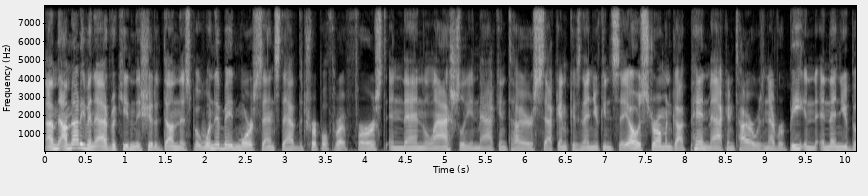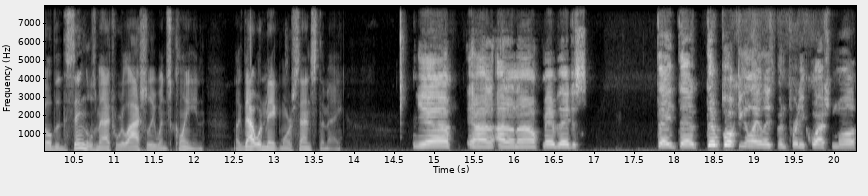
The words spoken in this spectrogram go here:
I'm, I'm not even advocating they should have done this, but wouldn't it have made more sense to have the triple threat first and then Lashley and McIntyre second? Because then you can say, oh, Strowman got pinned, McIntyre was never beaten, and then you build the singles match where Lashley wins clean. Like that would make more sense to me. Yeah, yeah, I, I don't know. Maybe they just they their their booking lately has been pretty questionable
